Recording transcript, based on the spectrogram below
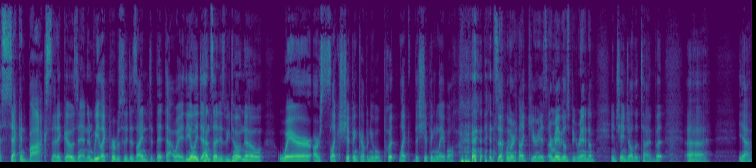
a second box that it goes in, and we like purposely designed it that, that way. The only downside is we don't know where our like shipping company will put like the shipping label, and so we're like curious, or maybe it'll just be random and change all the time. But uh, yeah,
